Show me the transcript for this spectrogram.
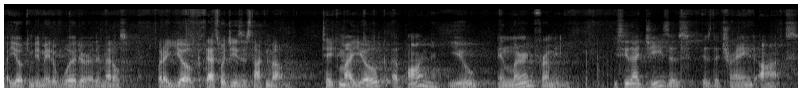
A yoke can be made of wood or other metals, but a yoke, that's what Jesus is talking about. Take my yoke upon you and learn from me. You see that Jesus is the trained ox,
